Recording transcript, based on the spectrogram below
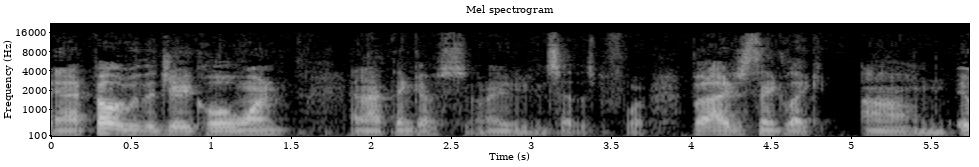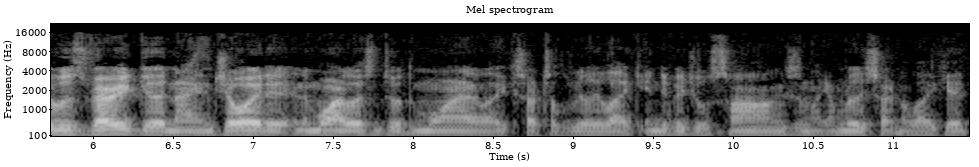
And I felt it with the J Cole one, and I think I've I might even said this before, but I just think like um, it was very good, and I enjoyed it. And the more I listen to it, the more I like start to really like individual songs, and like I'm really starting to like it.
